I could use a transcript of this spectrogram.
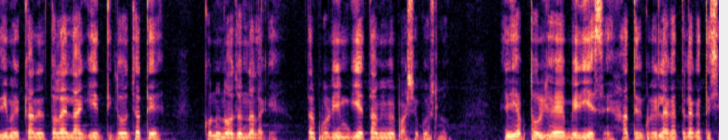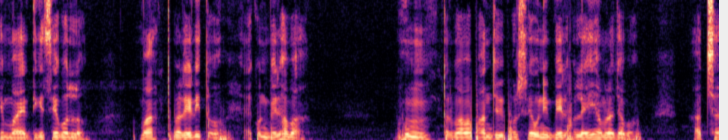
রিমের কানের তলায় লাগিয়ে দিল যাতে কোনো নজর না লাগে। তারপর রিম গিয়ে তামিমের পাশে বসল। রিহাব তৈরি হয়ে বেরিয়েছে। হাতের ঘড়ি লাগাতে লাগাতে সে মায়ের দিকে সে বলল, মা, তোমরা রেডি তো? এখন বের হবা? হুম, তোর বাবা পাঞ্জাবি পরছে, উনি বের হলেই আমরা যাব। আচ্ছা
